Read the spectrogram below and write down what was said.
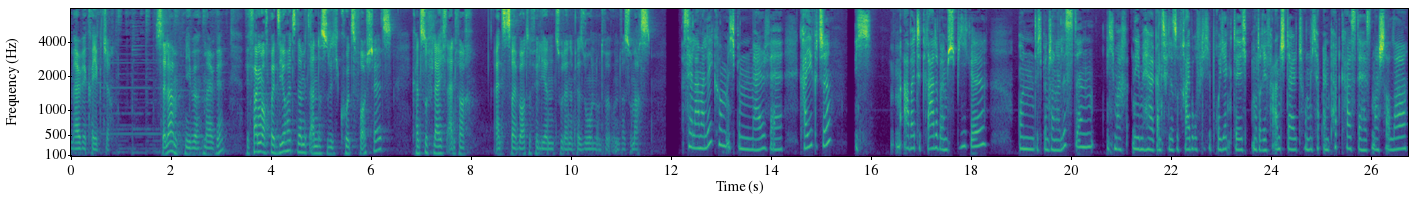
Merve Kayikja. Salam, liebe Merve. Wir fangen auch bei dir heute damit an, dass du dich kurz vorstellst. Kannst du vielleicht einfach eins, zwei Worte verlieren zu deiner Person und, und was du machst? Salam alaikum, ich bin Merve Kayikje. Ich arbeite gerade beim Spiegel und ich bin Journalistin. Ich mache nebenher ganz viele so freiberufliche Projekte. Ich moderiere Veranstaltungen. Ich habe einen Podcast, der heißt Mashallah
